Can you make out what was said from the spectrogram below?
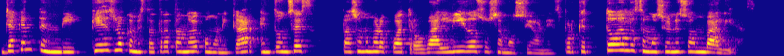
Ya que entendí qué es lo que me está tratando de comunicar, entonces Paso número cuatro, valido sus emociones, porque todas las emociones son válidas.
